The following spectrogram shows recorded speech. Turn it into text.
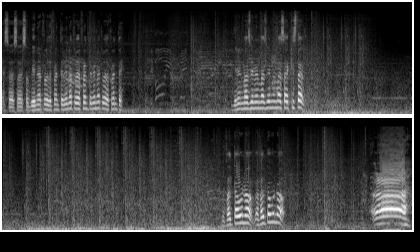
Eso, eso, eso. Viene otro de frente, viene otro de frente, viene otro de frente. Vienen más, vienen más, vienen más. Aquí están. Me falta uno, me falta uno. ¡Ah!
